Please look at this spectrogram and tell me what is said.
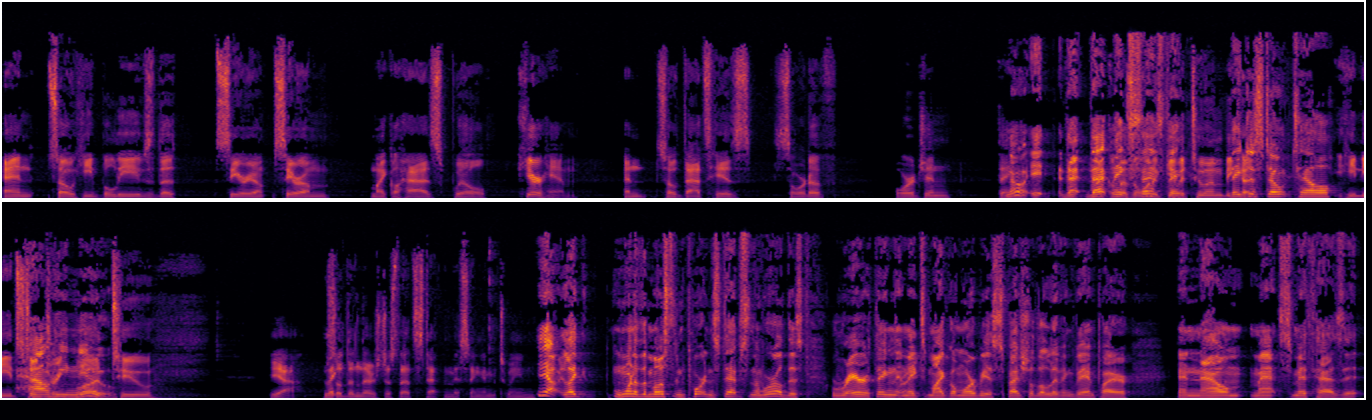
and so he believes the serum serum Michael has will cure him, and so that's his sort of origin thing. no, it that that Michael makes doesn't want sense. to give They, it to him because they just don't tell. he needs to drink blood to. Yeah. Like- so then there's just that step missing in between. Yeah, like one of the most important steps in the world. This rare thing that Right. makes Michael Morbius special, the living vampire, and now Matt Smith has it.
